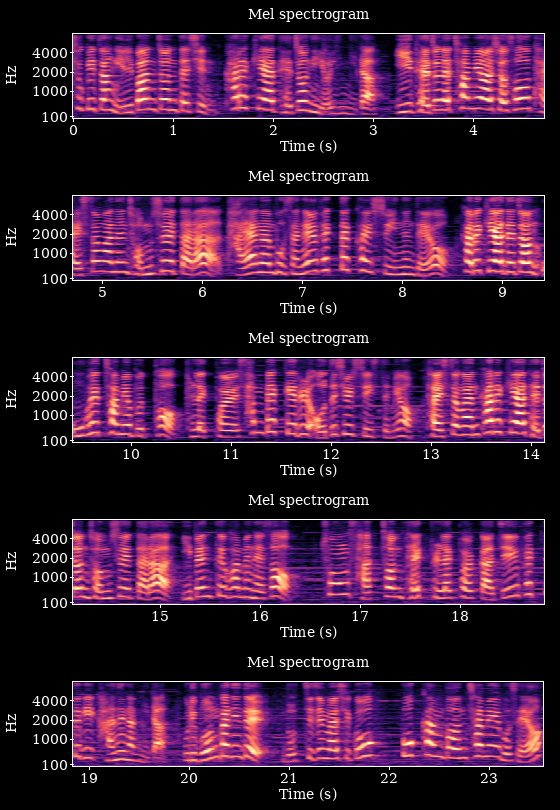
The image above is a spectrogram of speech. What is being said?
투기장 일반전 대신 카르케아 대전이 열립니다. 이 대전에 참여하셔서 달성하는 점수에 따라 다양한 보상을 획득할 수 있는데요. 카르케아 대전 5회 참여부터 블랙펄 300개를 얻으실 수 있으며 달성한 카르케아 대전 점수에 따라 이벤트 화면에서 총 4,100 블랙펄까지 획득이 가능합니다. 우리 모험가님들 놓치지 마시고 꼭 한번 참여해보세요.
